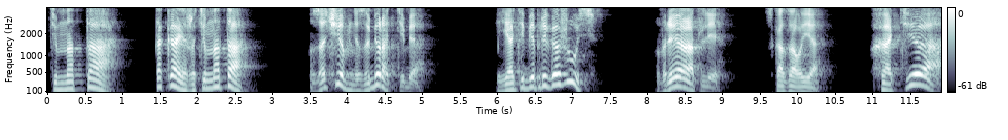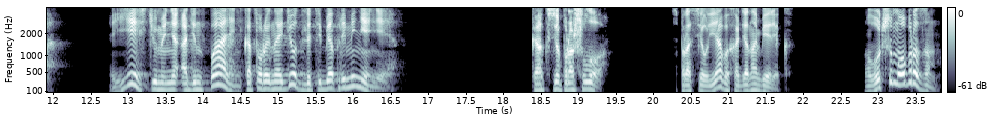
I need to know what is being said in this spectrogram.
Темнота. Такая же темнота. Зачем мне забирать тебя? Я тебе пригожусь. Вряд ли, сказал я. Хотя есть у меня один парень, который найдет для тебя применение. «Как все прошло?» — спросил я, выходя на берег. «Лучшим образом».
